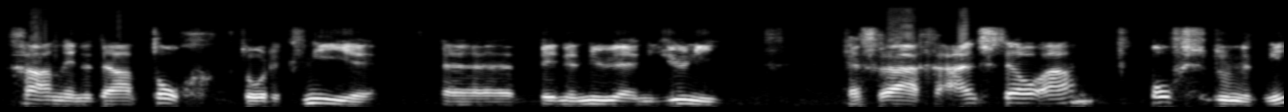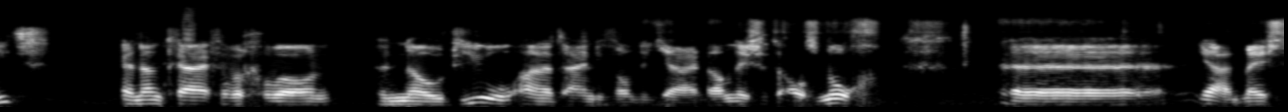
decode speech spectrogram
gaan inderdaad toch door de knieën uh, binnen nu en juni en vragen uitstel aan. Of ze doen het niet. En dan krijgen we gewoon een no-deal aan het einde van het jaar. Dan is het alsnog ja, het, meest,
